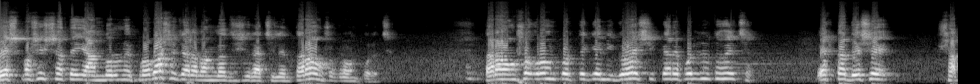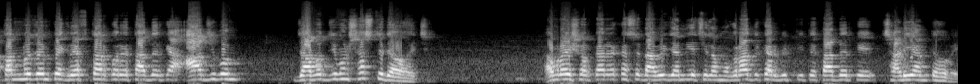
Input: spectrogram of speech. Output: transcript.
দেশবাসীর সাথে এই আন্দোলনে প্রবাসে যারা বাংলাদেশিরা ছিলেন, তারা অংশগ্রহণ করেছে। তারা অংশগ্রহণ করতে গিয়ে নিগ্রহের শিকারে পরিণত হয়েছে। একটা দেশে সাতান্ন জনকে গ্রেফতার করে তাদেরকে আজীবন যাবজ্জীবন শাস্তি দেওয়া হয়েছে। আমরা এই সরকারের কাছে দাবি জানিয়েছিলাম, অগ্রাধিকার ভিত্তিতে তাদেরকে ছাড়িয়ে আনতে হবে।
